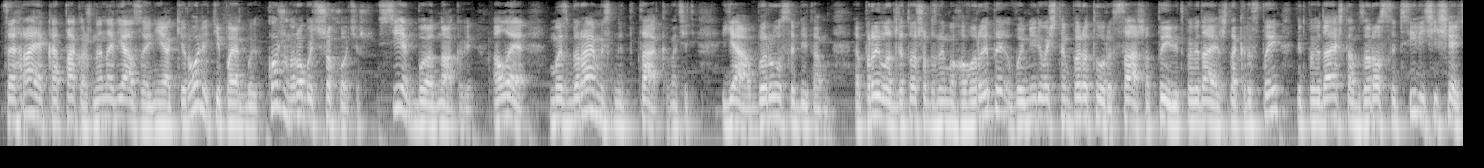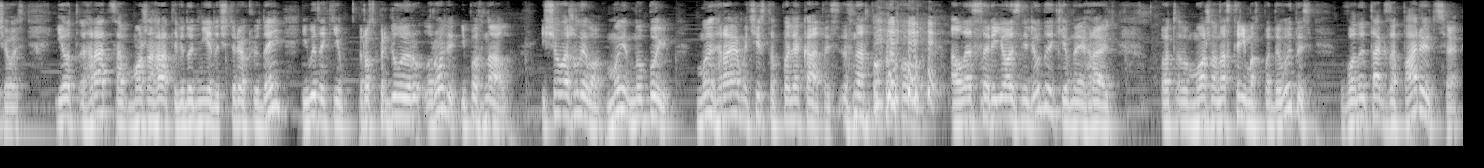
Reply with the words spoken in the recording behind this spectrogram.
це гра, яка також не нав'язує ніякі ролі, типу, якби кожен робить, що хочеш, всі якби однакові. Але ми збираємось не так. Значить, я беру собі там прилад для того, щоб з ними говорити, вимірювач температури. Саша, ти відповідаєш за крести, відповідаєш там за розсип сілі чи ще чогось. І от гра можна грати від однієї до чотирьох людей, і ви такі розподілили ролі і погнали. І що важливо, ми нуби, ми граємо чисто полякатись по приколу. Але серйозні люди, які в неї грають, от можна на стрімах подивитись, вони так запарюються,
